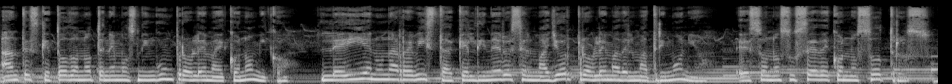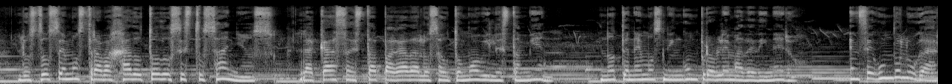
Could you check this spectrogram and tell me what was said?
Antes que todo no tenemos ningún problema económico. Leí en una revista que el dinero es el mayor problema del matrimonio. Eso no sucede con nosotros. Los dos hemos trabajado todos estos años. La casa está pagada, los automóviles también. No tenemos ningún problema de dinero. En segundo lugar,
